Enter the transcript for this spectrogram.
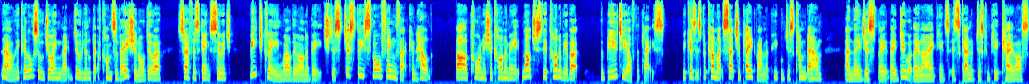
No, they can also join, like, do a little bit of conservation or do a Surfers Against Sewage beach clean while they're on a beach. Just, just these small things that can help our Cornish economy, not just the economy, but the beauty of the place, because it's become like such a playground that people just come down and they just they, they do what they like. It's it's kind of just complete chaos.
